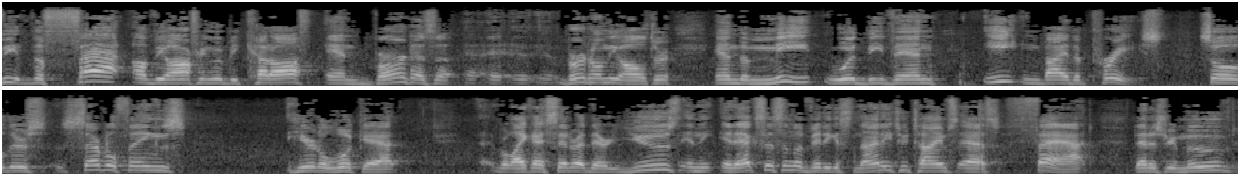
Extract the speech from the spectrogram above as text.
The, the fat of the offering would be cut off and burnt, as a, burnt on the altar, and the meat would be then eaten by the priest. So there's several things here to look at. Like I said right there, used in, the, in Exodus and Leviticus 92 times as fat that is removed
